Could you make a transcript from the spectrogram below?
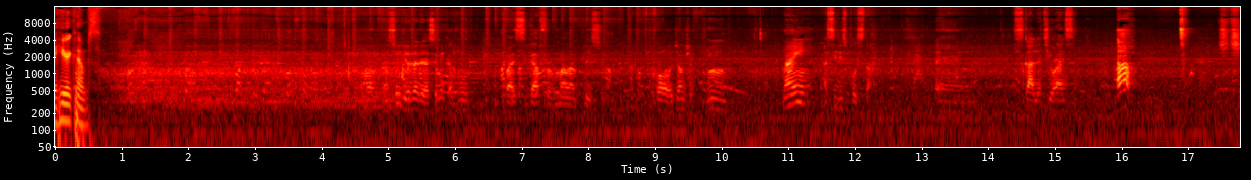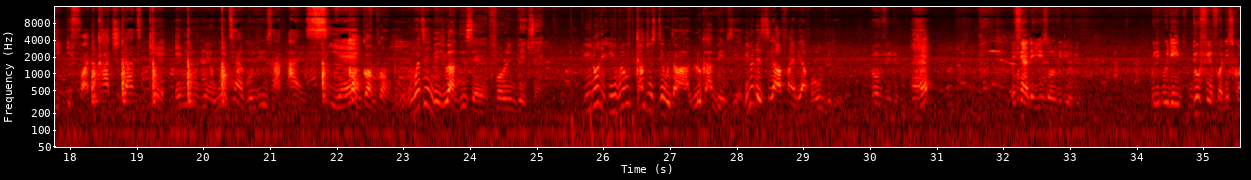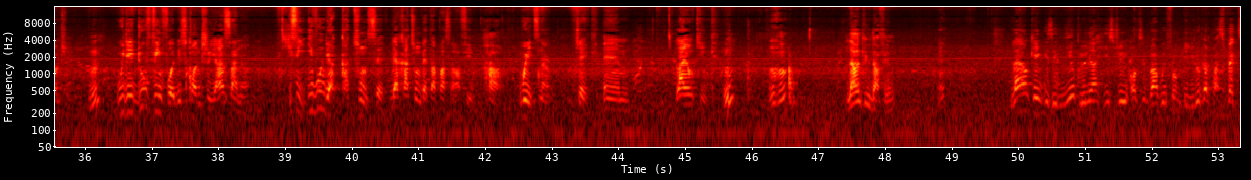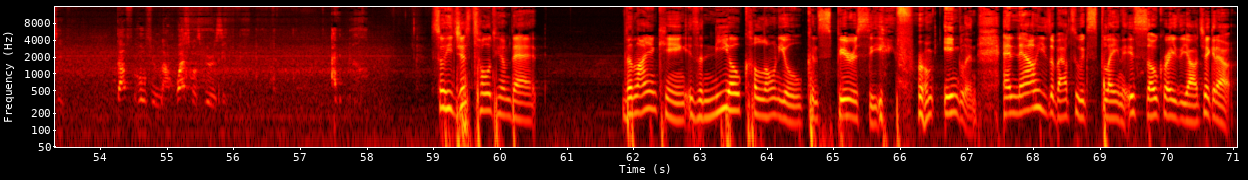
Right, here it comes. I the other day, I said we can go buy a cigar from Mama Place for Junction. Mm. Now I see this poster. Um, Scarlett Johansson. Ah! Chichi, if I catch that girl anywhere, wait till I go use her eyes, see eh? Come, come, come. Waiting be you and this uh, foreign babes. Eh? You know, the, you know, can't you stay with our local babes here? You know, they see how fine they are for home video. Home video. You see how they use home video do? We, we they do film for this country. Hmm? We they do film for this country, answer now. You see, even their cartoon self, their cartoon better pass our film. How? Wait now, check. Um, Lion King. Hmm? Mm-hmm. Lion King that film? Eh? Lion King is a new colonial history of Zimbabwe from a European perspective. That whole film now, white conspiracy. So he just told him that the Lion King is a neo colonial conspiracy from England. And now he's about to explain it. It's so crazy, y'all. Check it out.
